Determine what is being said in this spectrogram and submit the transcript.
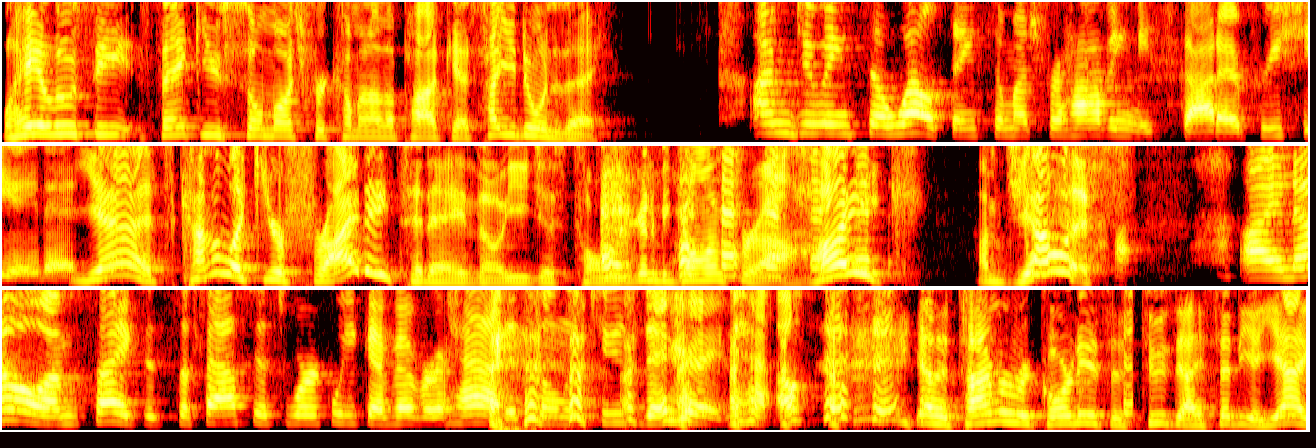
Well, hey, Lucy, thank you so much for coming on the podcast. How you doing today? I'm doing so well. Thanks so much for having me, Scott. I appreciate it. Yeah, it's kind of like your Friday today, though. You just told me you're going to be going for a hike. I'm jealous. I know. I'm psyched. It's the fastest work week I've ever had. It's only Tuesday right now. yeah, the timer recording it says Tuesday. I said to you, yeah.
